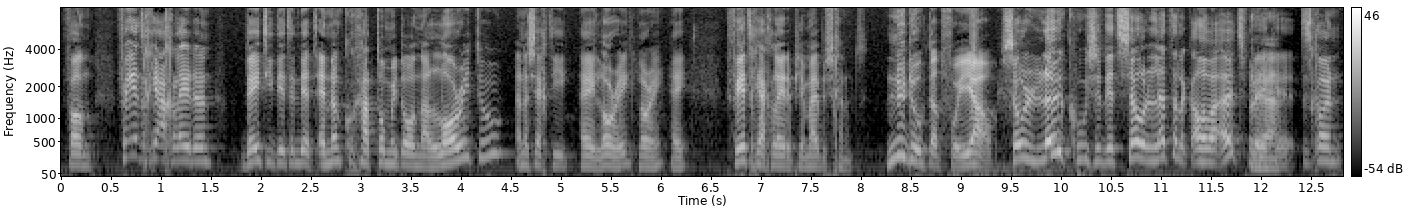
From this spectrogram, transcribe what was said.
van, 40 jaar geleden deed hij dit en dit. En dan gaat Tommy Doyle naar Laurie toe en dan zegt hij, hey Laurie, Laurie, hey, 40 jaar geleden heb je mij beschermd. Nu doe ik dat voor jou. Zo leuk hoe ze dit zo letterlijk allemaal uitspreken. Ja. Het is gewoon,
